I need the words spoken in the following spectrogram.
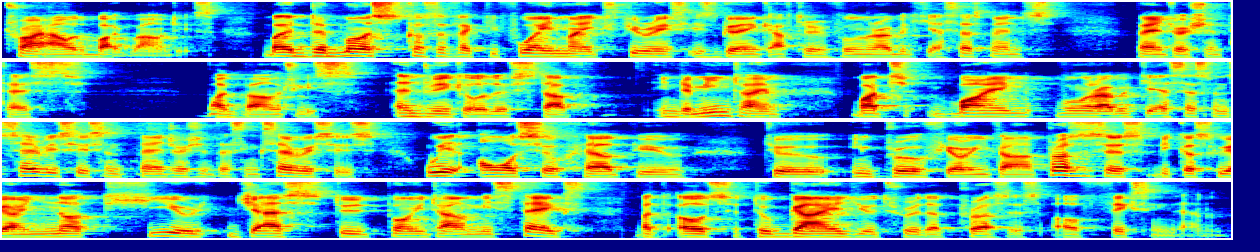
try out bug bounties. But the most cost-effective way in my experience is going after vulnerability assessments, penetration tests, bug bounties, and doing a lot of stuff in the meantime. But buying vulnerability assessment services and penetration testing services will also help you to improve your internal processes because we are not here just to point out mistakes, but also to guide you through the process of fixing them.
